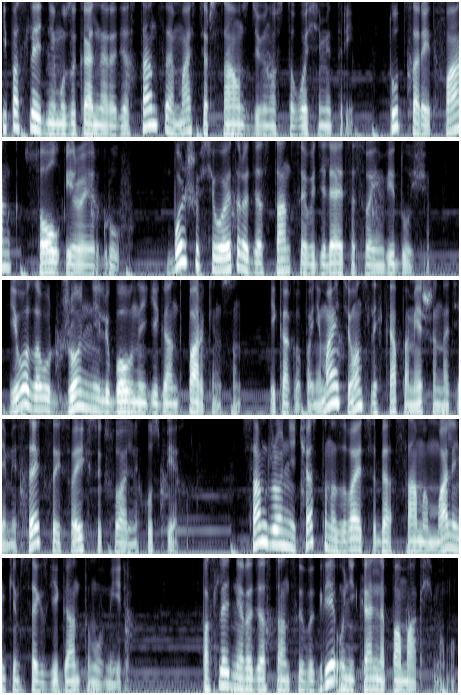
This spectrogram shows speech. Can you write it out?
И последняя музыкальная радиостанция Master Sounds 98.3. Тут царит фанк, сол и рейр грув. Больше всего эта радиостанция выделяется своим ведущим. Его зовут Джонни Любовный Гигант Паркинсон, и как вы понимаете, он слегка помешан на теме секса и своих сексуальных успехов. Сам Джонни часто называет себя самым маленьким секс-гигантом в мире. Последняя радиостанция в игре уникальна по максимуму.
